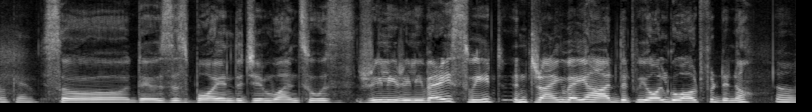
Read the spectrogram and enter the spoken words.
Okay. So there was this boy in the gym once who was really, really very sweet and trying very hard that we all go out for dinner. Oh.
